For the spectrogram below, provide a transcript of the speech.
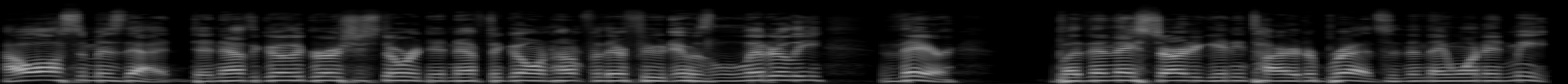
How awesome is that? Didn't have to go to the grocery store, didn't have to go and hunt for their food. It was literally there. But then they started getting tired of bread, so then they wanted meat.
